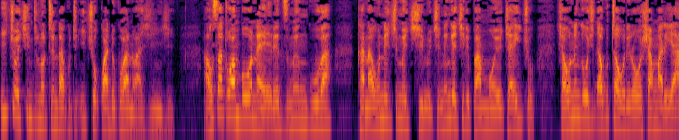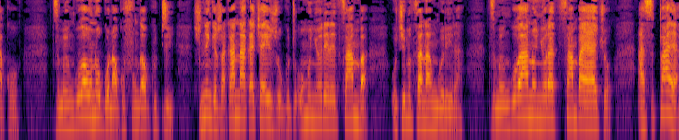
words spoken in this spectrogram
Ichochi ndinotenda kuti ichokwadi kuvanhu vazhinji. Hausati wamboona here dzimwe nguva kana une chimwe chinhu chinenge chiri pamwoyo chaicho chaunenge uchida kutaurirawo shamwari yako dzimwe nguva unogona kufunga kuti zvinenge zvakanaka chaizvo kuti umunyorere tsamba uchimutsanangurira. Dzimwe nguva anonyora tsamba yacho. Asi paya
